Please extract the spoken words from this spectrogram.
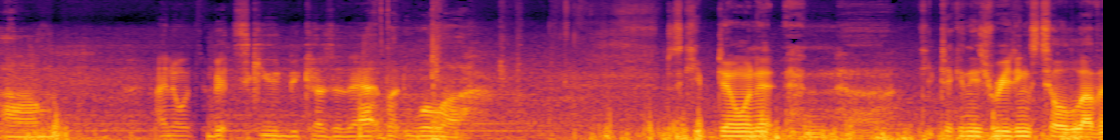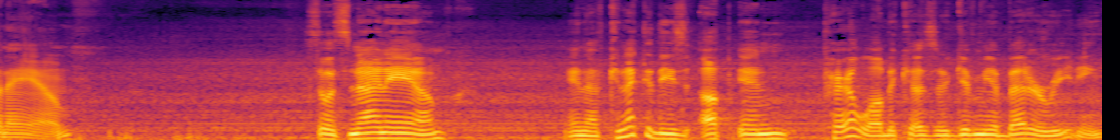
Um, I know it's a bit skewed because of that, but we'll uh, just keep doing it and uh, keep taking these readings till 11 a.m. So it's 9 a.m. and I've connected these up in parallel because they're giving me a better reading.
